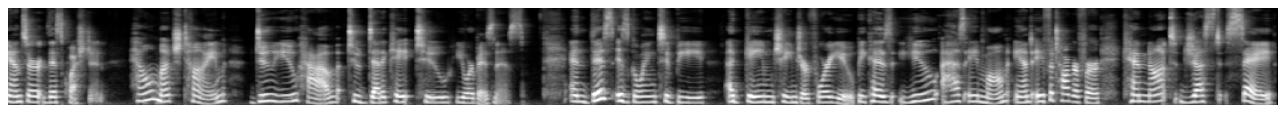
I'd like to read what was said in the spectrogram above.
answer this question How much time do you have to dedicate to your business? And this is going to be a game changer for you because you, as a mom and a photographer, cannot just say,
